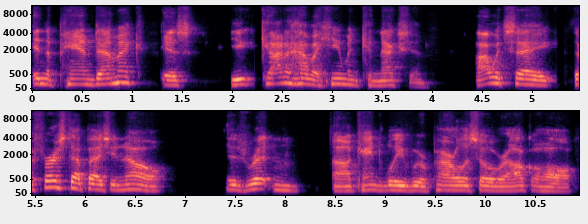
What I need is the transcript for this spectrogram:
in the pandemic, is you got to have a human connection. I would say the first step, as you know, is written, uh, came to believe we were powerless over alcohol.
